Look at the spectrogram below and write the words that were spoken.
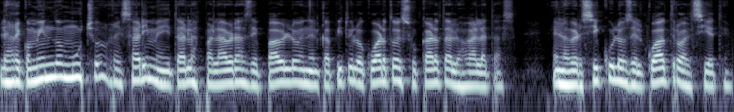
les recomiendo mucho rezar y meditar las palabras de Pablo en el capítulo cuarto de su carta a los Gálatas, en los versículos del 4 al 7.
